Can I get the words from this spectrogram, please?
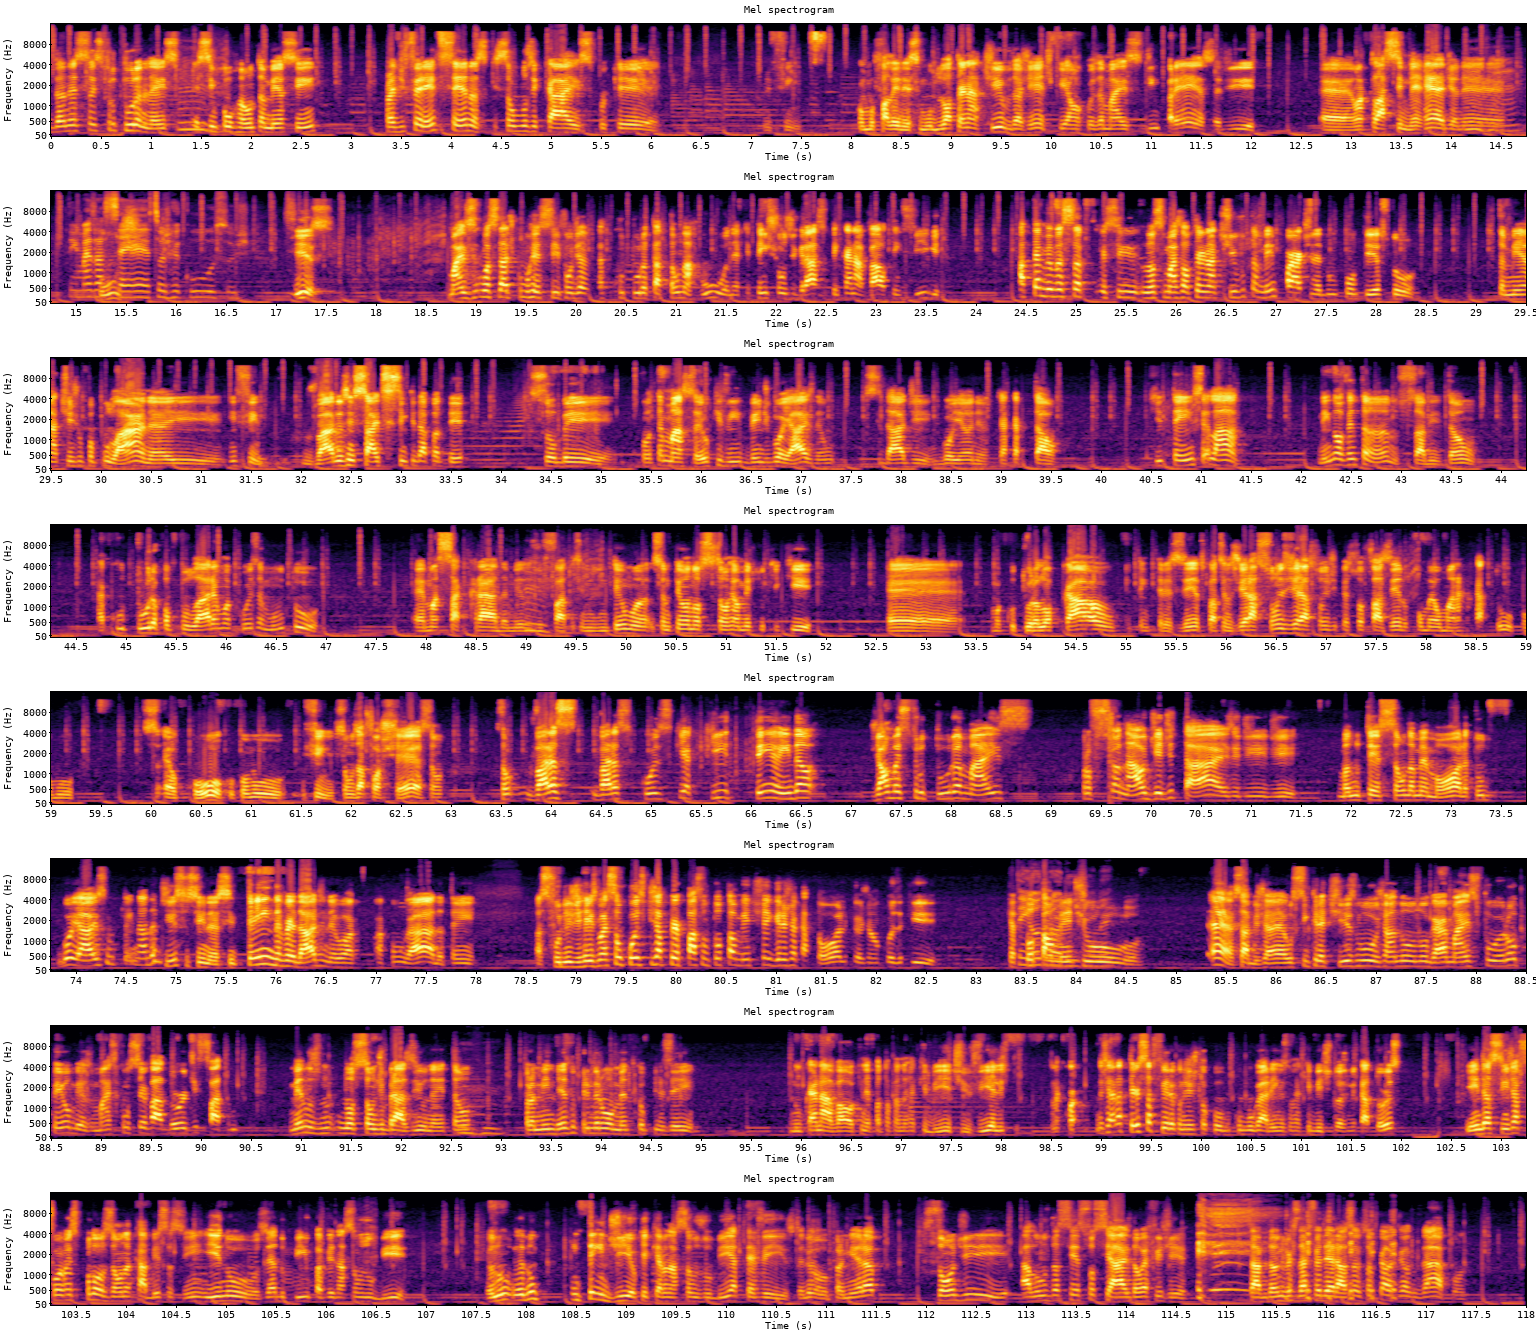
dando essa estrutura, né? Esse, hum. esse empurrão também, assim, para diferentes cenas que são musicais, porque, enfim, como eu falei, nesse mundo alternativo da gente, que é uma coisa mais de imprensa, de é, uma classe média, né? Uhum. Tem mais acesso aos recursos. Sim. Isso. Mas uma cidade como Recife, onde a cultura tá tão na rua, né? Que tem shows de graça, tem carnaval, tem FIG. Até mesmo essa, esse lance mais alternativo também parte, né? De um contexto que também atinge o popular, né? E, enfim, vários insights sim que dá para ter sobre quanto é massa. Eu que vim, venho de Goiás, né? Uma cidade Goiânia, que é a capital, que tem, sei lá, nem 90 anos, sabe? Então, a cultura popular é uma coisa muito é, massacrada mesmo, hum. de fato. Assim, não tem uma, você não tem uma noção realmente do que, que é uma cultura local, que tem 300, 400 gerações e gerações de pessoas fazendo, como é o maracatu, como é o coco, como, enfim, são os afoxés, são, são várias, várias coisas que aqui tem ainda já uma estrutura mais profissional de editais e de, de manutenção da memória, tudo Goiás não tem nada disso, assim, né? Assim, tem, na verdade, né, a, a Congada, tem as Folias de Reis, mas são coisas que já perpassam totalmente a Igreja Católica, já é uma coisa que, que é tem totalmente origem, o. Né? É, sabe, já é o sincretismo já no lugar mais tipo, europeu mesmo, mais conservador de fato, menos noção de Brasil, né? Então, uhum. para mim, desde o primeiro momento que eu pisei num carnaval aqui, né, pra tocar no Hack Beat, vi ali. Na, já era terça-feira quando a gente tocou com o Bugarins no Hack Beat 2014. E ainda assim já foi uma explosão na cabeça, assim, ir no Zé do Pinho pra ver Nação Zumbi. Eu não, eu não entendia o que, que era Nação Zumbi até ver isso, entendeu? Pra mim era som de alunos das ciências sociais, da UFG, sabe? Da Universidade Federal. Só, só ficava, ah, pô,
